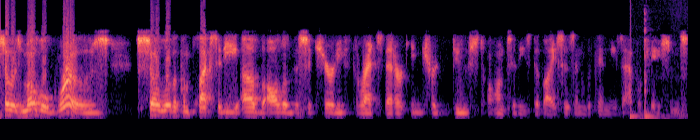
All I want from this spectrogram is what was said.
So, as mobile grows, so the complexity of all of the security threats that are introduced onto these devices and within these applications.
